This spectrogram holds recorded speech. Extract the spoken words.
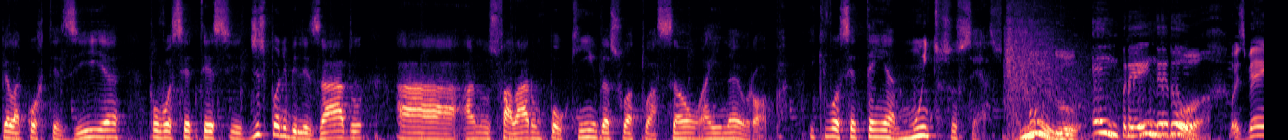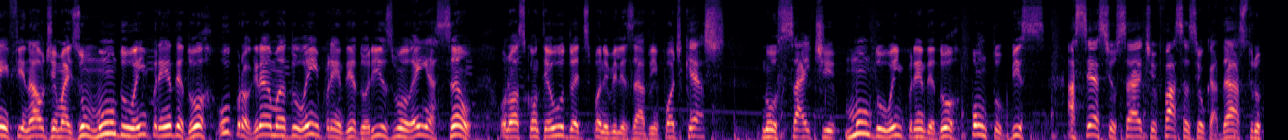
pela cortesia, por você ter se disponibilizado a, a nos falar um pouquinho da sua atuação aí na Europa e que você tenha muito sucesso. Mundo Empreendedor. Pois bem, final de mais um Mundo Empreendedor, o programa do empreendedorismo em ação. O nosso conteúdo é disponibilizado em podcast no site mundoempreendedor.biz. Acesse o site, faça seu cadastro,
